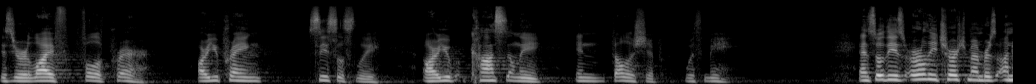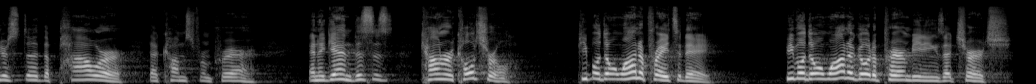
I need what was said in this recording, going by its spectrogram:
Is your life full of prayer? Are you praying ceaselessly? Are you constantly in fellowship with me? And so these early church members understood the power that comes from prayer. And again, this is countercultural. People don't want to pray today. People don't want to go to prayer meetings at church.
